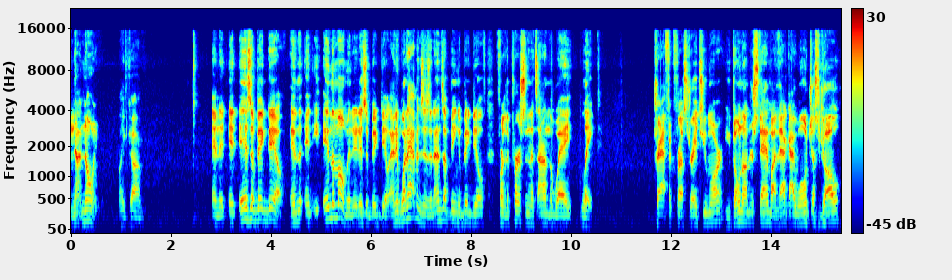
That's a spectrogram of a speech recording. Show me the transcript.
not knowing, like, um, and it, it is a big deal in the, in, in the moment. It is a big deal, and what happens is it ends up being a big deal for the person that's on the way late. Traffic frustrates you more. You don't understand why that guy won't just go.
